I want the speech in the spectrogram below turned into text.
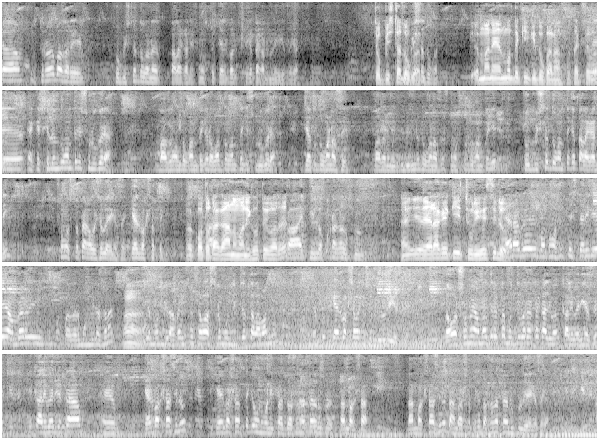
আজকে উত্তরের বাজারে চব্বিশটা দোকানে তালা কাটি সমস্ত ক্যাশবাক্স থেকে টাকা তুলে গেছে চব্বিশটা দোকান? দোকান। মানে এর মধ্যে কি কি দোকান আছে থাকতে পারে? একে সেলুন দোকান থেকে শুরু করে বাজমাল দোকান থেকে রবার দোকান থেকে শুরু করে যত দোকান আছে বাজারের মধ্যে বিভিন্ন দোকান আছে সমস্ত দোকান থেকে চব্বিশটা দোকান থেকে তালা কাটি সমস্ত টাকা পয়সা লেগে গেছে ক্যাশ বাক্সার থেকে। কত টাকা আনুমানিক হতে পারে? প্রায় তিন লক্ষ টাকার উপর। এর আগে কি চুরি হয়েছিল? এর আগে গত মাসের তেইশ তারিখে আমরা বাজার মন্দির আছে না? হ্যাঁ। এই মন্দির আঠাইশটা সেবাশ্রম মন্দিরটা তালা ভাঙি ক্যাশ বাক্সা ভাঙি শুরু করে লেগেছে। যাওয়ার সময় আমাদের একটা মধ্যপাড়া একটা কালী কালীবাড়ি আছে। এই কালীবাড়ি একটা ক্যাশ বাক্সা ছিল। এই ক্যাশ বাক্সার থেকে অনুমানিক প্রায় দশ হাজার টাকার উপরে দান বাক্সা দান বাক্সা ছিল। দান বাক্সা থেকে দশ হাজার টাকার উপরে লেগে গেছে।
